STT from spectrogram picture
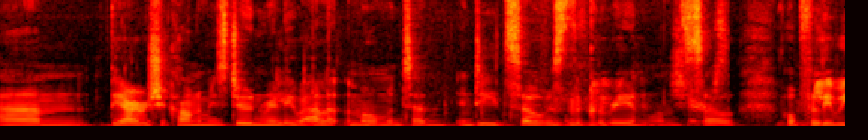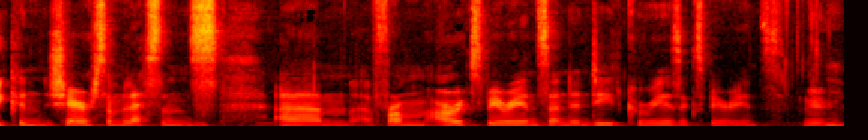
Um, the Irish economy is doing really well at the moment, and indeed so is the Korean one. So hopefully we can share some lessons um, from our experience and indeed Korea's experience. 예.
